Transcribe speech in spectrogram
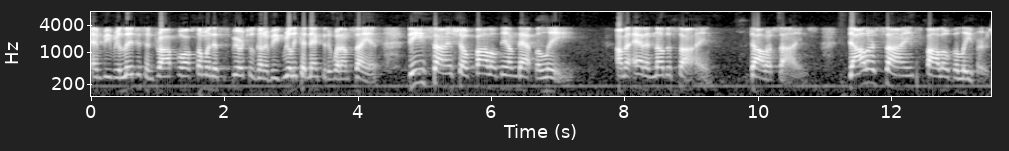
and be religious and drop off. Someone that's spiritual is going to be really connected to what I'm saying. These signs shall follow them that believe. I'm going to add another sign dollar signs. Dollar signs follow believers.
